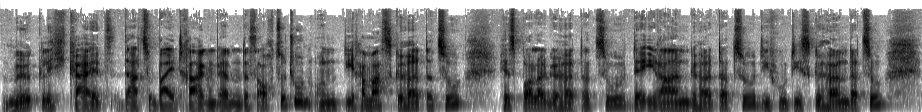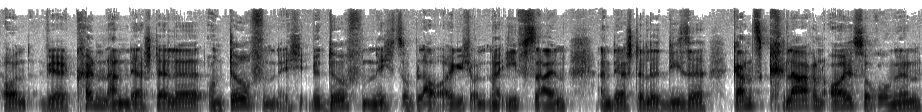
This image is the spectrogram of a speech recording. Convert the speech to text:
Möglichkeit dazu beitragen werden, das auch zu tun. Und die Hamas gehört dazu, Hisbollah gehört dazu, der Iran gehört dazu, die Houthis gehören dazu. Und wir können an der Stelle und dürfen nicht, wir dürfen nicht so blauäugig und naiv sein, an der Stelle diese ganz klaren Äußerungen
